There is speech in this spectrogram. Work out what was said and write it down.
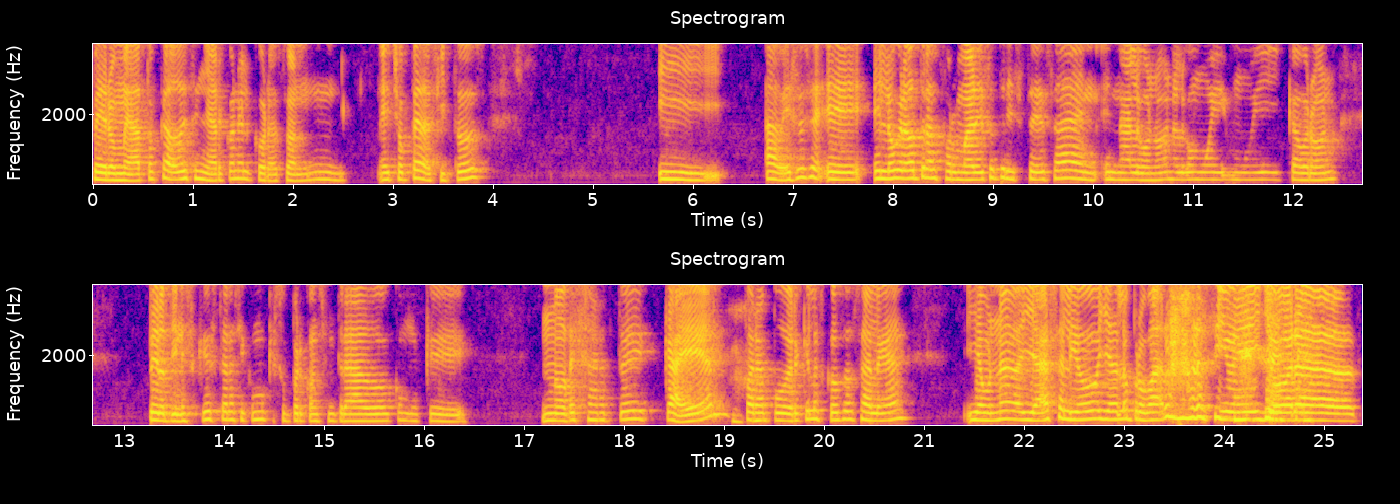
pero me ha tocado diseñar con el corazón hecho pedacitos y a veces he, he logrado transformar esa tristeza en, en, algo, ¿no? En algo muy, muy cabrón pero tienes que estar así como que súper concentrado, como que no dejarte caer para poder que las cosas salgan. Y aún ya salió, ya lo probaron, ahora sí ve, llora,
